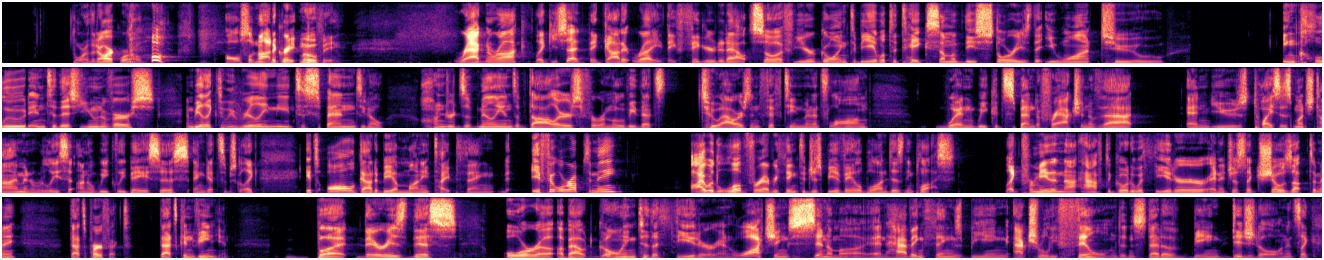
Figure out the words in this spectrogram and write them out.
Thor: The Dark World, also not a great movie. Ragnarok, like you said, they got it right. They figured it out. So if you're going to be able to take some of these stories that you want to include into this universe and be like, do we really need to spend, you know, hundreds of millions of dollars for a movie that's two hours and 15 minutes long when we could spend a fraction of that and use twice as much time and release it on a weekly basis and get subscribe like it's all got to be a money type thing. If it were up to me i would love for everything to just be available on disney plus. Like for me to not have to go to a theater and it just like shows up to me that's perfect. That's convenient. But there is this aura about going to the theater and watching cinema and having things being actually filmed instead of being digital and it's like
